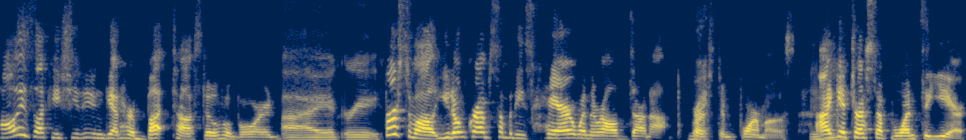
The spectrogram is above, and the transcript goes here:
Holly's lucky she didn't get her butt tossed overboard. I agree. First of all, you don't grab somebody's hair when they're all done up, Right. first and foremost. I Mhm. get dressed up once a year.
